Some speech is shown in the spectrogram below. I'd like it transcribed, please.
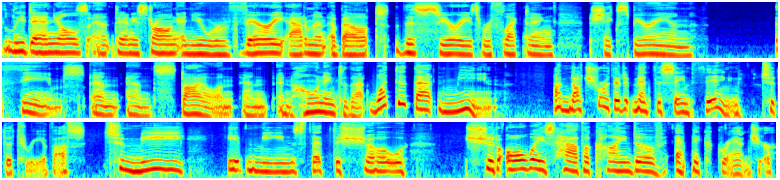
Lee Daniels and Danny Strong and you were very adamant about this series reflecting Shakespearean themes and, and style and, and, and honing to that. What did that mean? I'm not sure that it meant the same thing to the three of us. To me, it means that the show should always have a kind of epic grandeur.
